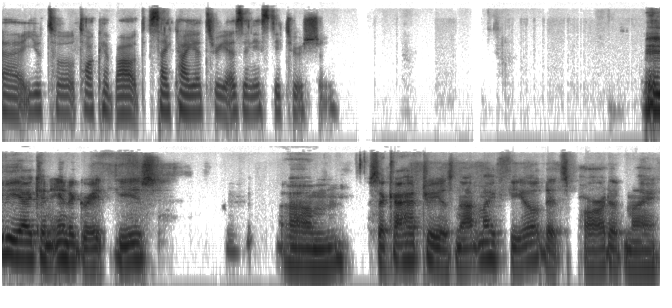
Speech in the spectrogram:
uh, you to talk about psychiatry as an institution. Maybe I can integrate these. Mm -hmm. um, psychiatry is not my field, it's part of my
